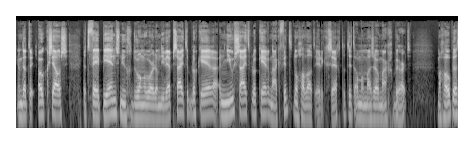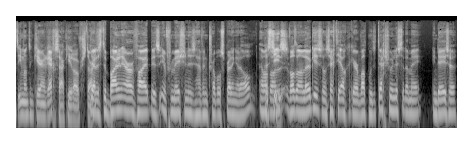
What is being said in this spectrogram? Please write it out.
En dat er ook zelfs dat VPN's nu gedwongen worden om die website te blokkeren. Een nieuwssite te blokkeren. Nou, ik vind het nogal wat eerlijk gezegd. Dat dit allemaal maar zomaar gebeurt. Mag hopen dat iemand een keer een rechtszaak hierover start. Ja, dus de Biden-era vibe is information is having trouble spreading at all. En wat Precies. dan, wat dan leuk is, dan zegt hij elke keer wat moeten techjournalisten daarmee? In deze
